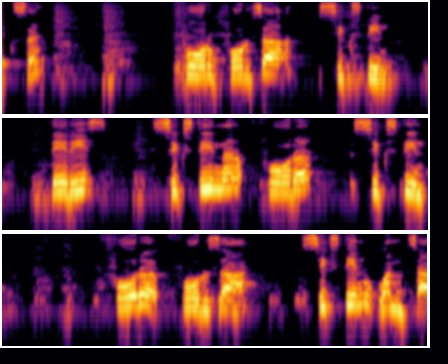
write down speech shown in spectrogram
x four four sixteen there is sixteen four ಸಿಕ್ಸ್ಟೀನ್ ಫೋರ್ ಫೋರ್ ಝ ಸಿಕ್ಸ್ಟೀನ್ ಒನ್ ಝ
